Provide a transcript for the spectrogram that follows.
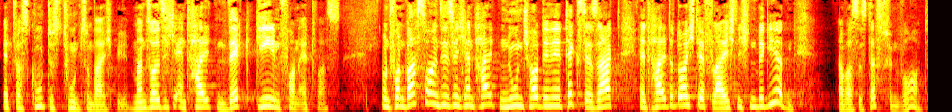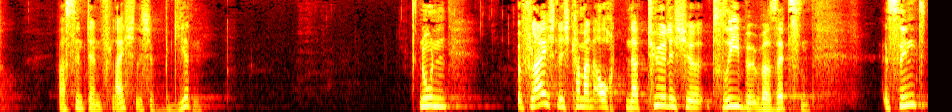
Etwas Gutes tun zum Beispiel. Man soll sich enthalten, weggehen von etwas. Und von was sollen sie sich enthalten? Nun schaut in den Text, er sagt, enthaltet euch der fleischlichen Begierden. Aber was ist das für ein Wort? Was sind denn fleischliche Begierden? Nun, fleischlich kann man auch natürliche Triebe übersetzen. Es sind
